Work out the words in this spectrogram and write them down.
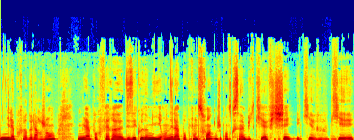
ni là pour faire de l'argent, ni là pour faire euh, des économies. On est là pour prendre soin. Je pense que c'est un but qui est affiché et qui est, qui est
